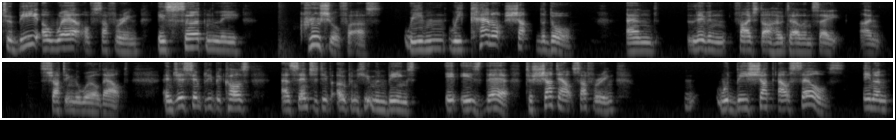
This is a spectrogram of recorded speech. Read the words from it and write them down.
to be aware of suffering is certainly crucial for us. We, we cannot shut the door and live in five star hotel and say, I'm shutting the world out. And just simply because, as sensitive, open human beings, it is there. To shut out suffering would be shut ourselves in an,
